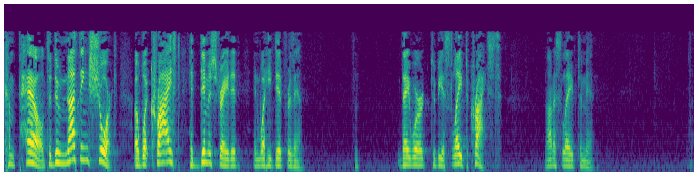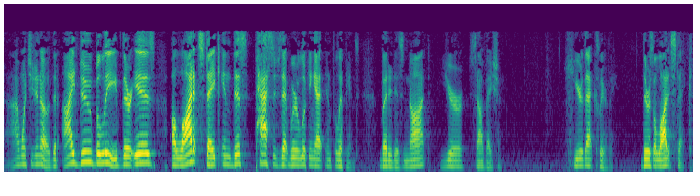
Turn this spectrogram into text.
compelled to do nothing short of what Christ had demonstrated in what he did for them. Hmm. They were to be a slave to Christ, not a slave to men. I want you to know that I do believe there is a lot at stake in this passage that we're looking at in Philippians, but it is not your salvation. Hear that clearly. There's a lot at stake,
